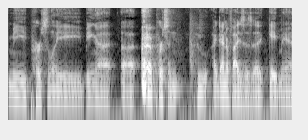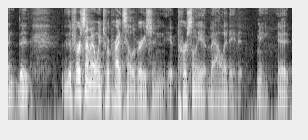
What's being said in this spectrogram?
me personally, being a, a person who identifies as a gay man, the the first time I went to a pride celebration, it personally it validated me. It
